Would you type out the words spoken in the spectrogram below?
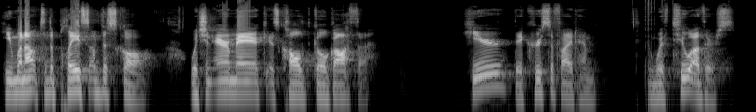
he went out to the place of the skull, which in Aramaic is called Golgotha. Here they crucified him, and with two others,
